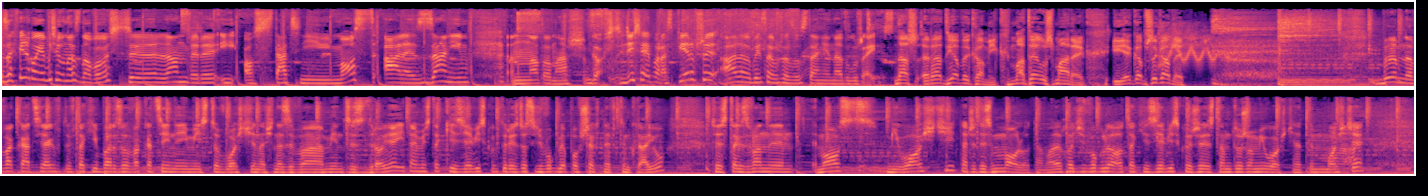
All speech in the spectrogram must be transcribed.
Za chwilę pojawi się u nas nowość, y, Landry i Ostatni Most, ale zanim, no to nasz gość. Dzisiaj po raz pierwszy, ale obiecał, że zostanie na dłużej. Nasz radiowy komik Mateusz Marek i jego przygody. Byłem na wakacjach w, w takiej bardzo wakacyjnej miejscowości, ona się nazywa Międzyzdroje i tam jest takie zjawisko, które jest dosyć w ogóle powszechne w tym kraju. To jest tak zwany most miłości, znaczy to jest molo tam, ale chodzi w ogóle o takie zjawisko, że jest tam dużo miłości na tym moście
